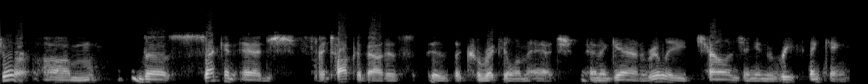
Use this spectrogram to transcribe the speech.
Sure. Um, the second edge I talk about is is the curriculum edge, and again, really challenging and rethinking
